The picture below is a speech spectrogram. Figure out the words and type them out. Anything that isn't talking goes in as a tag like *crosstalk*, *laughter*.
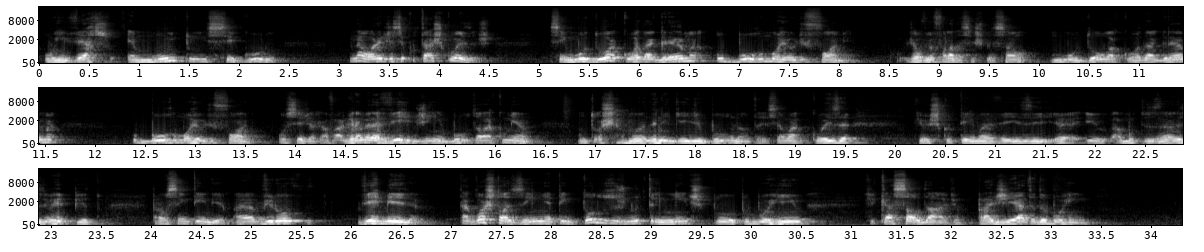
o inverso, é muito inseguro na hora de executar as coisas. Assim, mudou a cor da grama, o burro morreu de fome. Já ouviu falar dessa expressão? Mudou a cor da grama, o burro morreu de fome. Ou seja, a grama era verdinha, o burro está lá comendo. Não estou *laughs* chamando ninguém de burro, não. Tá? Isso é uma coisa que eu escutei uma vez e, e há muitos anos eu repito para você entender. Aí virou vermelha, tá gostosinha, tem todos os nutrientes para o burrinho ficar saudável, para dieta do burrinho.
